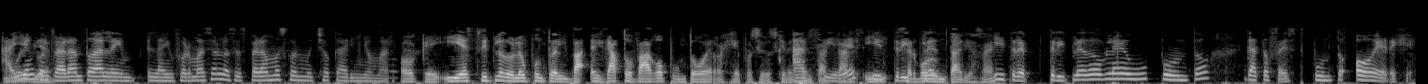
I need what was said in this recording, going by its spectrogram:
Ahí encontrarán toda la, in- la información. Los esperamos con mucho cariño, Marta. Ok, y es www.elgatovago.org por si los quieren Así contactar es. y, ser triple- voluntarios. ¿eh? Y www.gatofest.org.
